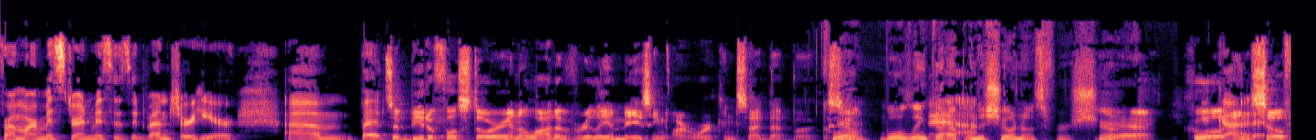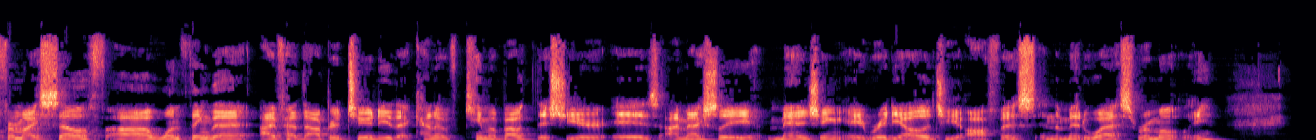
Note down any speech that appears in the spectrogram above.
from our Mr. and Mrs. Adventure here. Um, but It's a beautiful story and a lot of really amazing artwork inside that book. Cool. So- we'll link that up Yeah. on the show notes for sure. Yeah. Cool. And it. so for myself, uh, one thing that I've had the opportunity that kind of came about this year is I'm actually managing a radiology office in the Midwest remotely.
